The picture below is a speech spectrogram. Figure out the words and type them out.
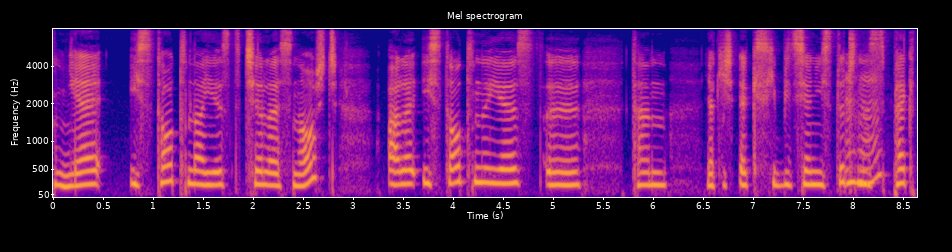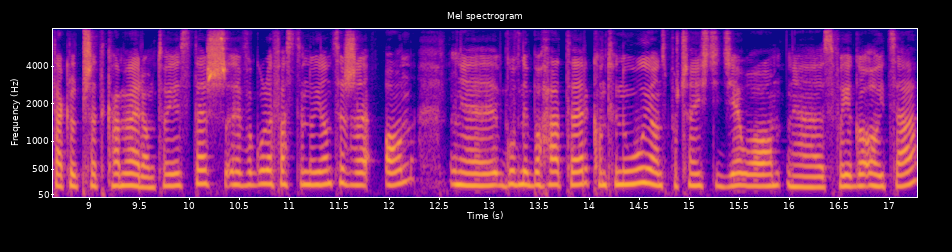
nie istotna jest cielesność, ale istotny jest y, ten jakiś ekshibicjonistyczny mhm. spektakl przed kamerą. To jest też w ogóle fascynujące, że on, główny bohater, kontynuując po części dzieło swojego ojca,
